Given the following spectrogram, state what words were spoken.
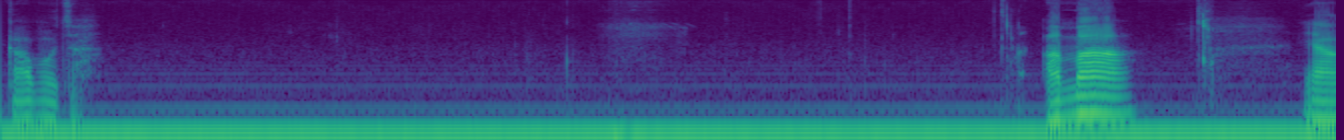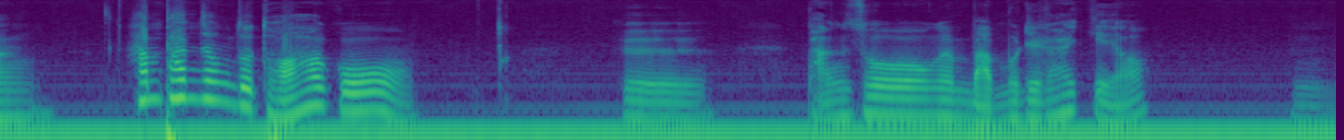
까보자. 아마 그냥 한판 정도 더 하고 그 방송은 마무리를 할게요. 음.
